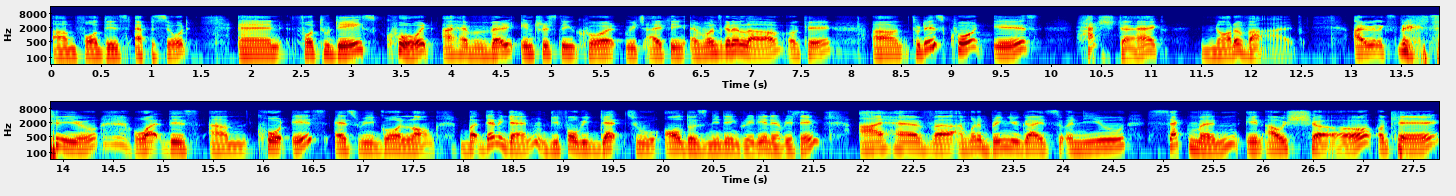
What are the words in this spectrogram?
um, for this episode. And for today's quote, I have a very interesting quote which I think everyone's going to love. Okay. Um, today's quote is hashtag not a vibe. I will explain to you what this um, quote is as we go along. But then again, before we get to all those needed ingredient and everything, I have uh, I'm gonna bring you guys to a new segment in our show, okay,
